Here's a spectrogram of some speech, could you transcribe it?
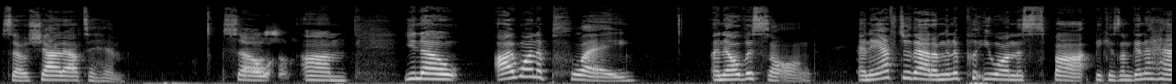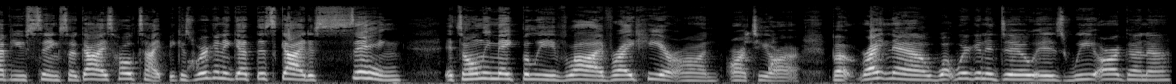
So shout out to him. So, Awesome. um, you know, I want to play an Elvis song. And after that, I'm going to put you on the spot because I'm going to have you sing. So, guys, hold tight because we're going to get this guy to sing. It's only make believe live right here on RTR. But right now, what we're going to do is we are going to.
